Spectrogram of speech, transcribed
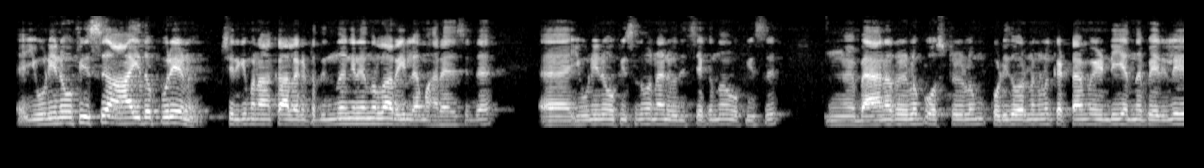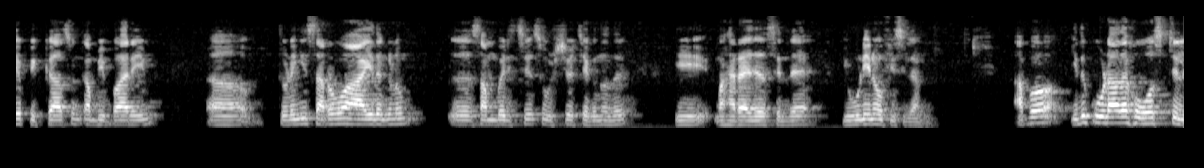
യൂണിയൻ ഓഫീസ് ആയുധപ്പുരയാണ്. ശരിക്കും പറഞ്ഞാൽ ആ കാലഘട്ടത്തിൽ ഇന്ന് എങ്ങനെയാണെന്നുള്ള അറിയില്ല. മഹാരാജസിന്റെ യൂണിയൻ ഓഫീസ് എന്ന് പറഞ്ഞാൽ അനുവദിച്ചേക്കുന്ന ഓഫീസ്. ബാനറുകളും പോസ്റ്ററുകളും കൊടിതോരണങ്ങളും കെട്ടാൻ വേണ്ടി എന്ന പേരിൽ പിക്കാസും കമ്പിപ്പാരയും തുടങ്ങി സർവ ആയുധങ്ങളും സംഭരിച്ച് സൂക്ഷിച്ചു വെച്ചേക്കുന്നത് ഈ മഹാരാജാസിന്റെ യൂണിയൻ ഓഫീസിലാണ്. അപ്പോൾ ഇത് കൂടാതെ ഹോസ്റ്റൽ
